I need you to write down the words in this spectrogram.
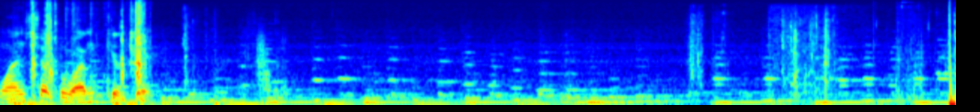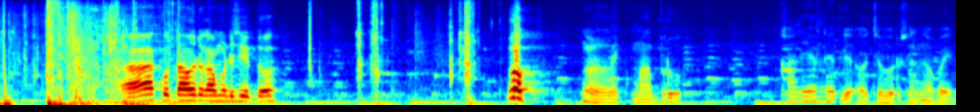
One shot, one kill, coy. Ah, aku tahu kamu di situ. Loh, ngelek mabruk. Kalian lihat gak? Oh, coba barusan ngapain?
